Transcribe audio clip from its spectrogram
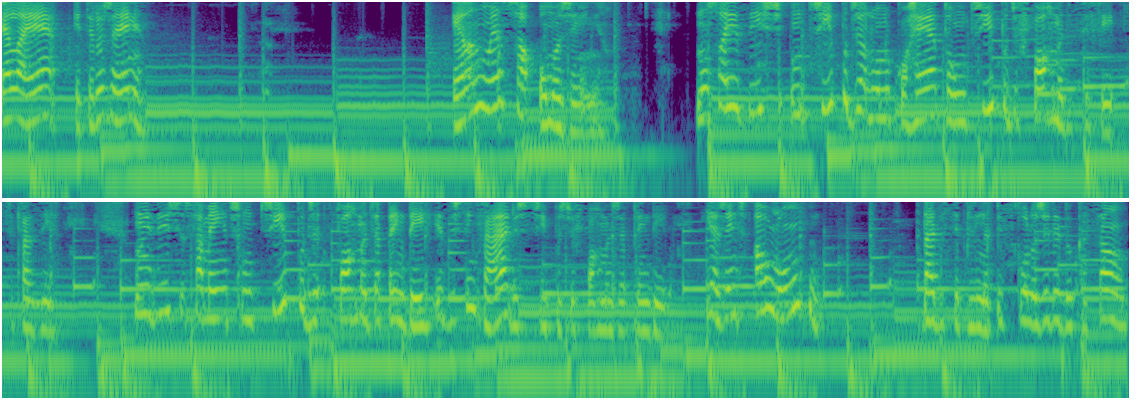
ela é heterogênea. Ela não é só homogênea. Não só existe um tipo de aluno correto ou um tipo de forma de se, de se fazer. Não existe somente um tipo de forma de aprender, existem vários tipos de formas de aprender. E a gente, ao longo da disciplina Psicologia da Educação,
